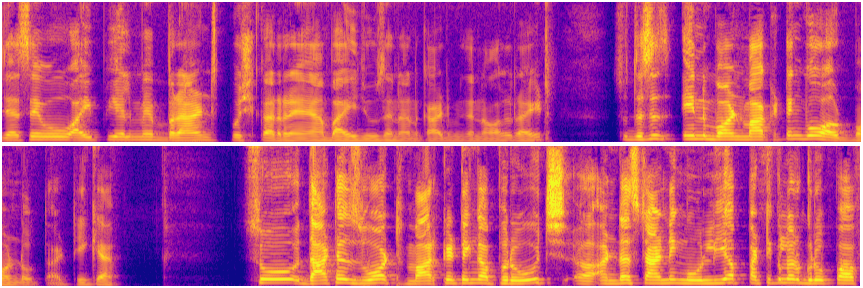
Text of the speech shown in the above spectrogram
जैसे वो आईपीएल में ब्रांड पुश कर रहे हैं Byju's and Unacademy's and all right so this is inbound marketing वो आउट बॉन्ड होता है, ठीक है? So that is what marketing approach understanding only a particular group of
